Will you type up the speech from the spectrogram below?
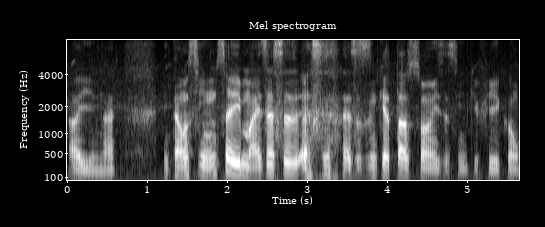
aí, né? Então, assim, não sei, mas essas, essas, essas inquietações, assim, que ficam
